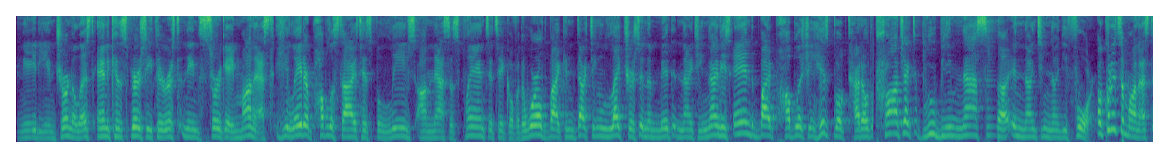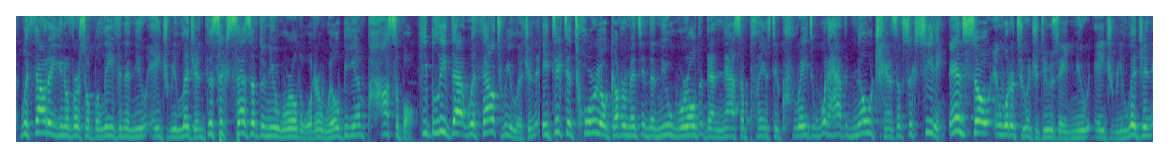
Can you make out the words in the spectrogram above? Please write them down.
Canadian journalist and conspiracy theorist named Sergei Monast. He later publicized his beliefs on NASA's plan to take over the world by conducting lectures in the mid 1990s and by publishing his book titled Project Bluebeam NASA in 1994. According to Monast, without a universal belief in the New Age religion, the success of the New World Order will be impossible. He he believed that without religion, a dictatorial government in the new world that NASA plans to create would have no chance of succeeding. And so, in order to introduce a new age religion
